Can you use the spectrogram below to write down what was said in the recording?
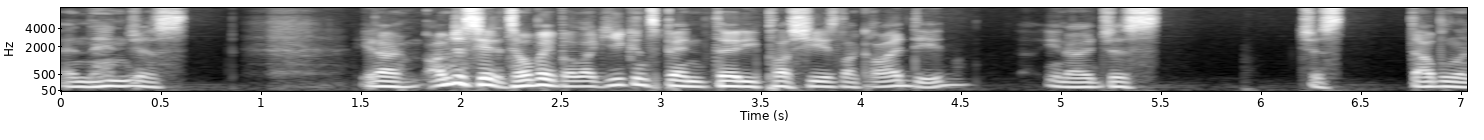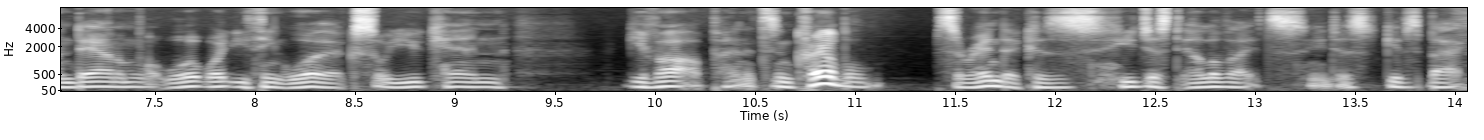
and then just you know i'm just here to tell people like you can spend 30 plus years like i did you know just just doubling down on what what you think works or you can give up and it's incredible surrender because he just elevates he just gives back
